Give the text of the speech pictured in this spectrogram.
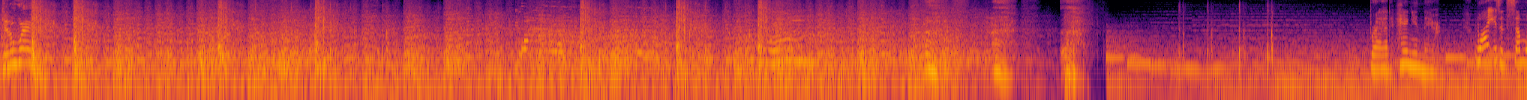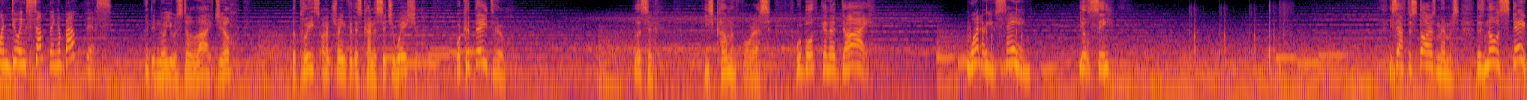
Get away! Brad, hang in there. Why isn't someone doing something about this? I didn't know you were still alive, Jill. The police aren't trained for this kind of situation. What could they do? Listen, he's coming for us. We're both gonna die. What are you saying? You'll see. He's after STARS members. There's no escape.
